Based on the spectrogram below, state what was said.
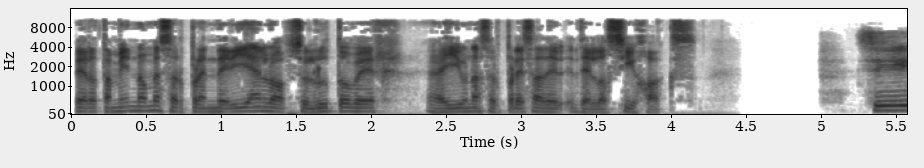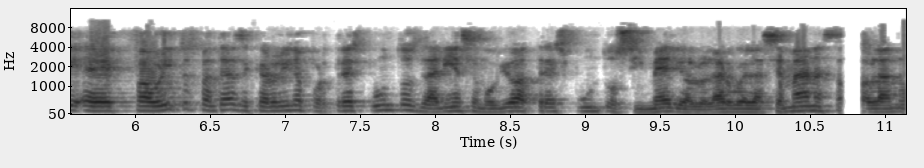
pero también no me sorprendería en lo absoluto ver ahí una sorpresa de los Seahawks. Sí, eh, favoritos Panteras de Carolina por tres puntos. La línea se movió a tres puntos y medio a lo largo de la semana. Estamos hablando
